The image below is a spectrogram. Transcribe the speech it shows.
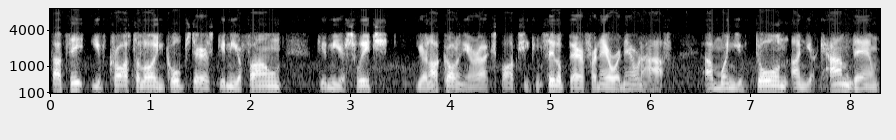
that's it. You've crossed the line. Go upstairs. Give me your phone. Give me your switch. You're not going on your Xbox. You can sit up there for an hour, an hour and a half. And when you've done and you're calmed down,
